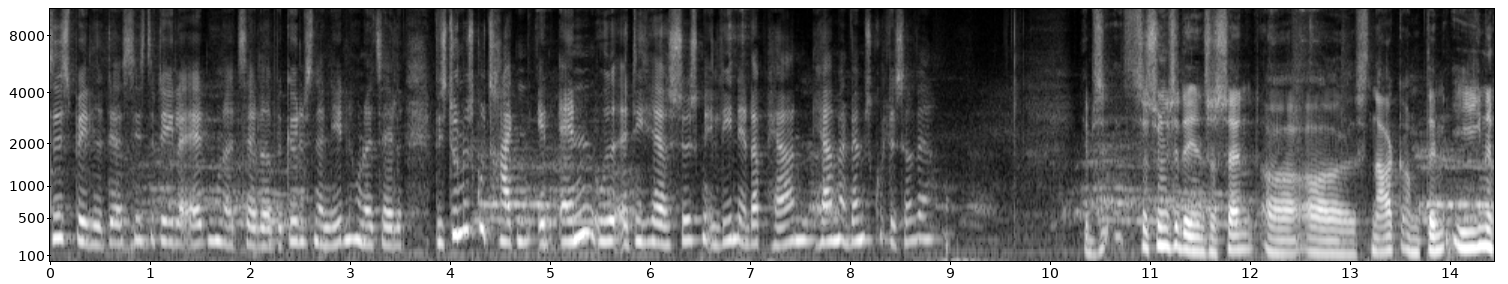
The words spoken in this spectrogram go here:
tidsbilledet der sidste del af 1800-tallet og begyndelsen af 1900-tallet. Hvis du nu skulle trække en anden ud af de her søskende, lige netop Herman, hvem skulle det så være? Jamen, så, så synes jeg, det er interessant at, at snakke om den ene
